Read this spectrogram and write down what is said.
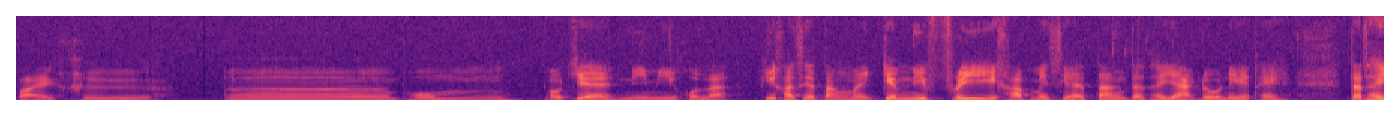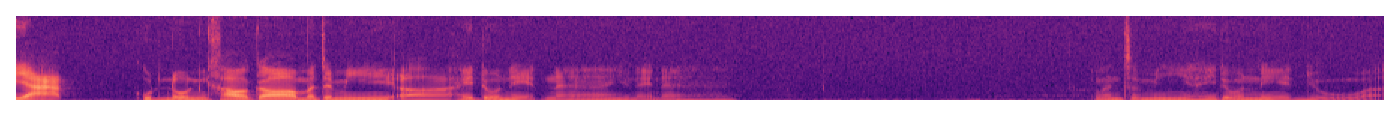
ไปคือ เอ่อผมโอเค นี่มีคนละ พี่คะเสียตังค์ไหมเกมนี้ฟรีครับ ไม่เสียตังค์แต่ถ้าอยากโดเนทให้ แต่ถ้าอยากอุดหนุนเขาก็มันจะมีเอ่อให้โดเนทนะอยู่ไหนนะ มันจะมีให้โดเนทอยู่อะ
